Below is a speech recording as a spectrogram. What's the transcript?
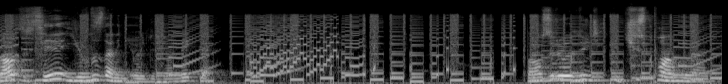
Bowser seni yıldızla öldüreceğim bekle. Bowser öldürünce 200 puan mı verdi?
